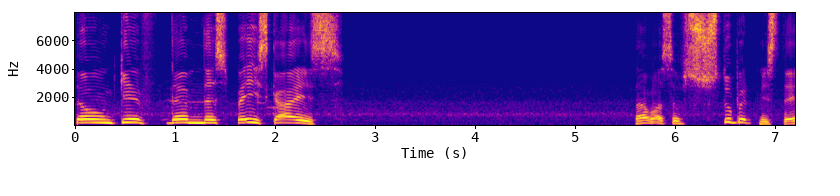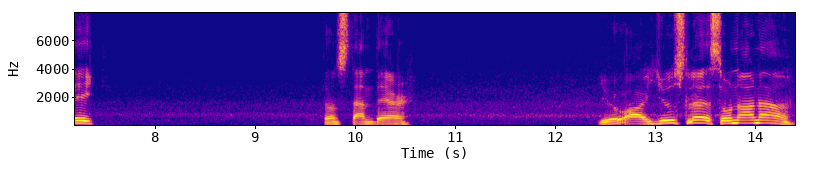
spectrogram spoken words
Don't give them the space, guys. That was a stupid mistake. Don't stand there. You are useless, oh, Onana.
